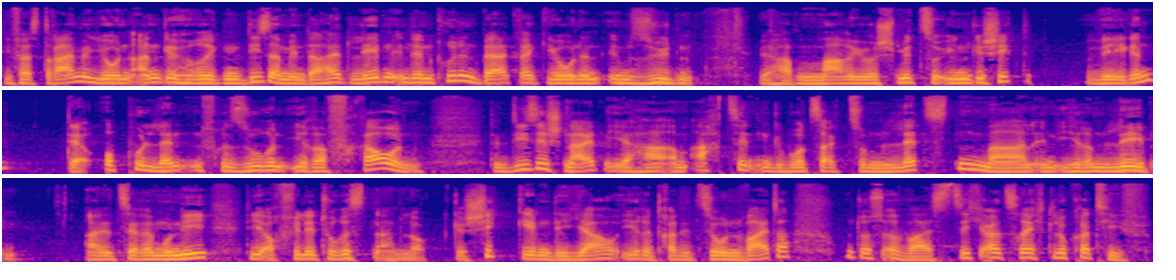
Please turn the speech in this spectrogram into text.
Die fast drei Millionen Angehörigen dieser Minderheit leben in den grünen Bergregionen im Süden. Wir haben Mario Schmidt zu ihnen geschickt, wegen der opulenten Frisuren ihrer Frauen. Denn diese schneiden ihr Haar am 18. Geburtstag zum letzten Mal in ihrem Leben. Eine Zeremonie, die auch viele Touristen anlockt. Geschickt geben die Yao ihre Traditionen weiter und das erweist sich als recht lukrativ.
